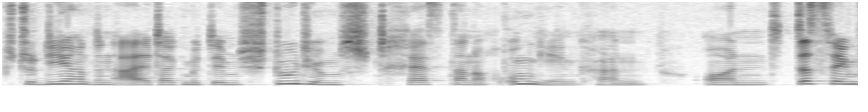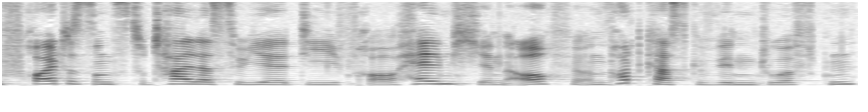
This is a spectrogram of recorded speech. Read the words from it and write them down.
Studierendenalltag, mit dem Studiumsstress dann auch umgehen können. Und deswegen freut es uns total, dass wir die Frau Helmchen auch für unseren Podcast gewinnen durften.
